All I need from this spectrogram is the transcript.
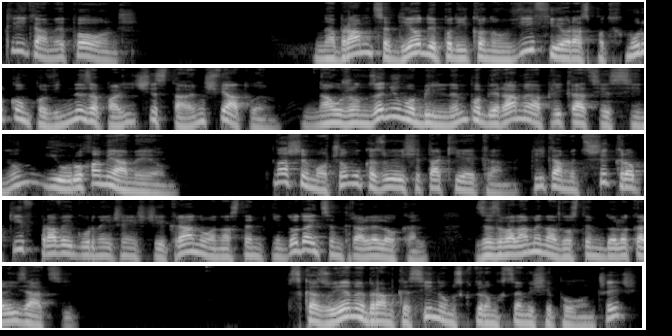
Klikamy Połącz. Na bramce diody pod ikoną Wi-Fi oraz pod chmurką powinny zapalić się stałym światłem. Na urządzeniu mobilnym pobieramy aplikację Sinum i uruchamiamy ją. Naszym oczom ukazuje się taki ekran. Klikamy trzy kropki w prawej górnej części ekranu, a następnie dodaj centralę lokal. Zezwalamy na dostęp do lokalizacji. Wskazujemy bramkę Sinum, z którą chcemy się połączyć,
